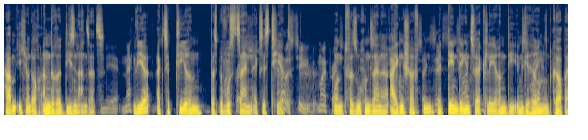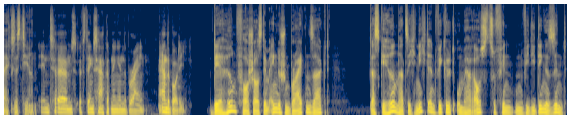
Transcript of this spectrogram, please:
haben ich und auch andere diesen Ansatz. Wir akzeptieren, dass Bewusstsein existiert und versuchen seine Eigenschaften mit den Dingen zu erklären, die im Gehirn und Körper existieren. Der Hirnforscher aus dem englischen Brighton sagt, das Gehirn hat sich nicht entwickelt, um herauszufinden, wie die Dinge sind.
